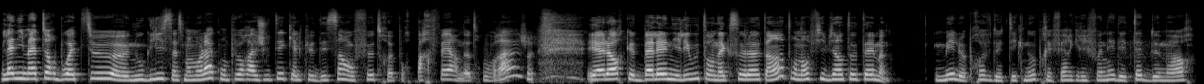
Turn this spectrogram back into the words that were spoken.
L'animateur boiteux euh, nous glisse à ce moment-là qu'on peut rajouter quelques dessins au feutre pour parfaire notre ouvrage. Et alors que de baleine, il est où ton axolote, hein, ton amphibien totem? Mais le prof de techno préfère griffonner des têtes de mort.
